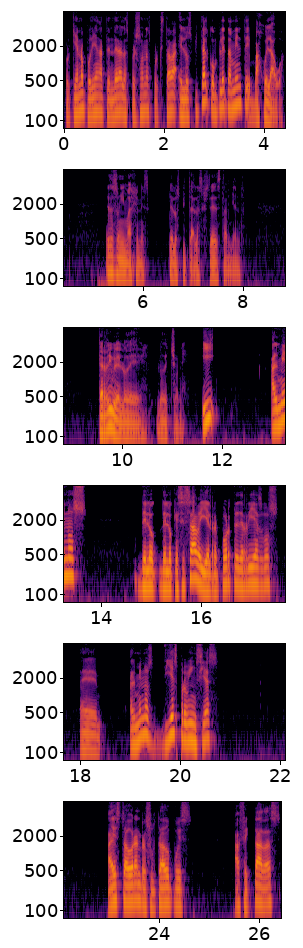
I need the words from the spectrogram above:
porque ya no podían atender a las personas porque estaba el hospital completamente bajo el agua. Esas son imágenes del hospital, las que ustedes están viendo. Terrible lo de, lo de Chone. Y al menos de lo, de lo que se sabe y el reporte de riesgos, eh, al menos 10 provincias a esta hora han resultado pues afectadas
